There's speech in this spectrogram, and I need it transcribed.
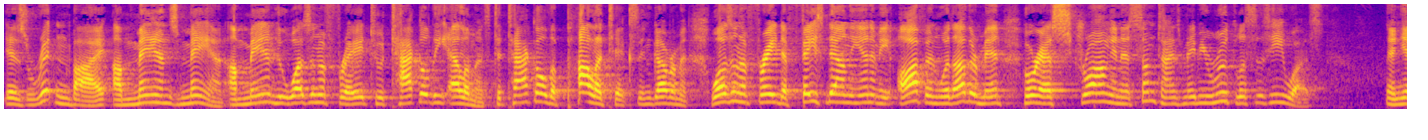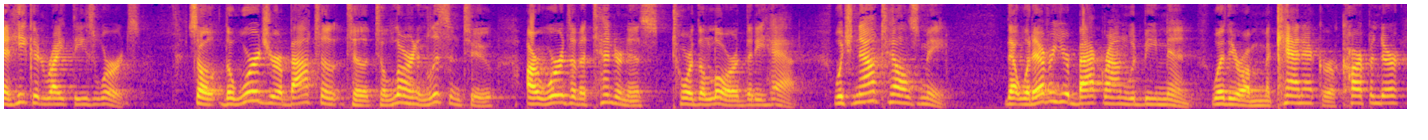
is written by a man's man, a man who wasn't afraid to tackle the elements, to tackle the politics in government, wasn't afraid to face down the enemy, often with other men who are as strong and as sometimes maybe ruthless as he was. And yet he could write these words. So the words you're about to, to, to learn and listen to are words of a tenderness toward the Lord that he had, which now tells me that whatever your background would be, men, whether you're a mechanic or a carpenter,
